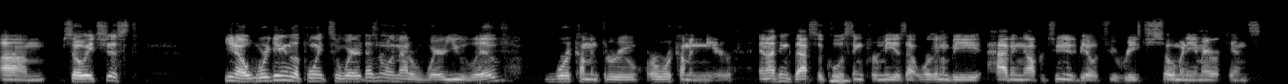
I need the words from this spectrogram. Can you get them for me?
Um, so it's just, you know, we're getting to the point to where it doesn't really matter where you live, we're coming through or we're coming near. And I think that's the coolest mm-hmm. thing for me is that we're going to be having the opportunity to be able to reach so many Americans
